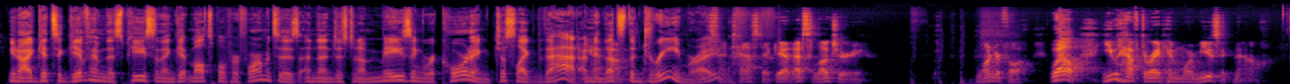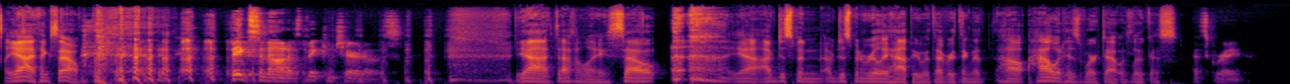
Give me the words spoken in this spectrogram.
you know, I get to give him this piece and then get multiple performances and then just an amazing recording just like that. I Yeah, mean, that's um, the dream, That's right? fantastic. Yeah, that's luxury. Wonderful. Well, you have to write him more music now. Yeah, I think so. Big sonatas, big concertos. yeah, definitely. So, yeah, I've just been I've just been really happy with everything that how how it has worked out with Lucas. That's great.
